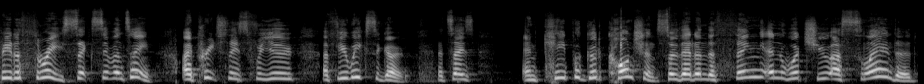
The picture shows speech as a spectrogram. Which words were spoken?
Peter 3 6 17. I preached this for you a few weeks ago. It says, And keep a good conscience, so that in the thing in which you are slandered,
